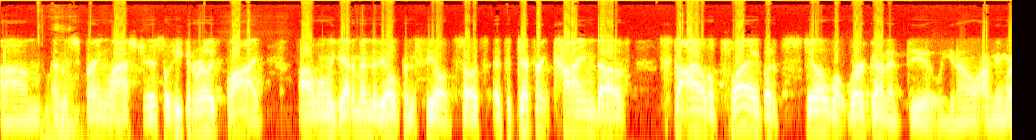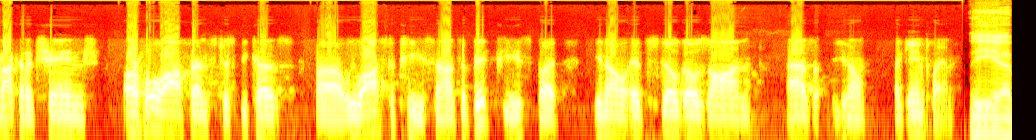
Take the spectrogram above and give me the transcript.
um, wow. in the spring last year, so he can really fly uh, when we get him into the open field. So it's it's a different kind of style of play, but it's still what we're going to do. You know, I mean, we're not going to change our whole offense just because uh, we lost a piece. Now it's a big piece, but you know, it still goes on as you know a game plan. The uh,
